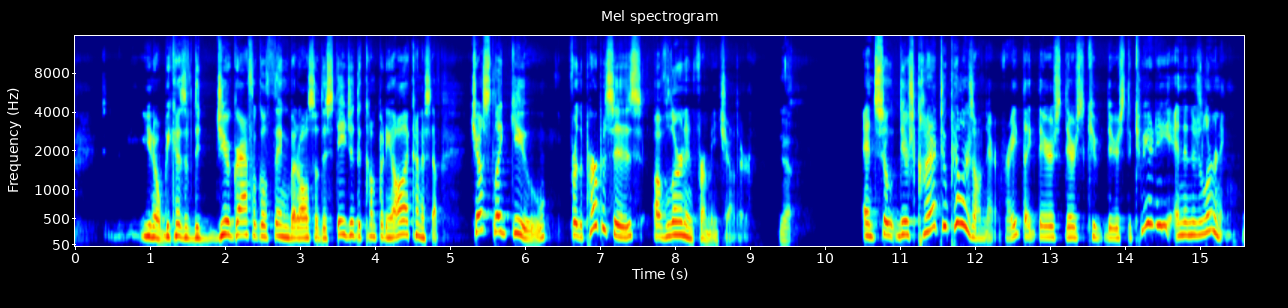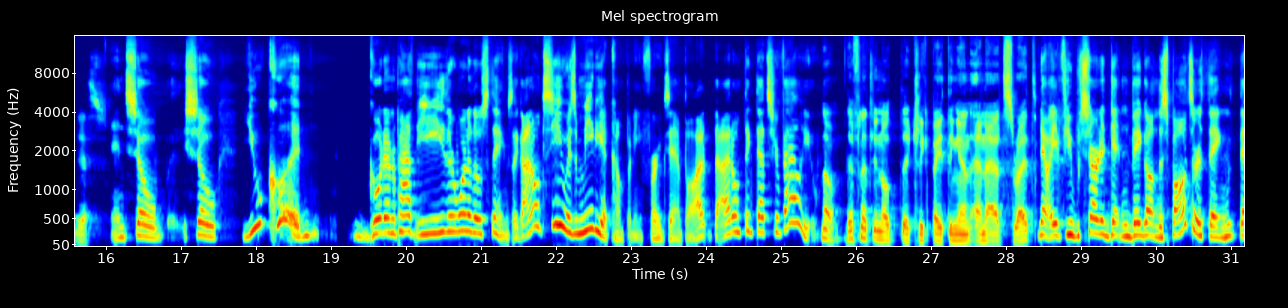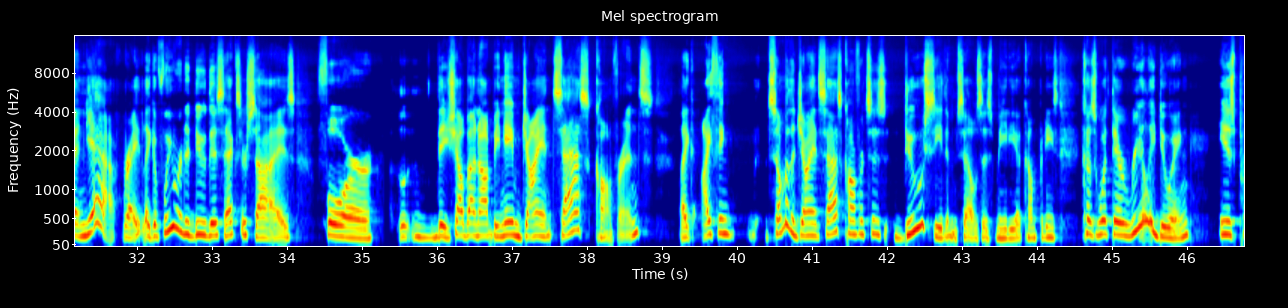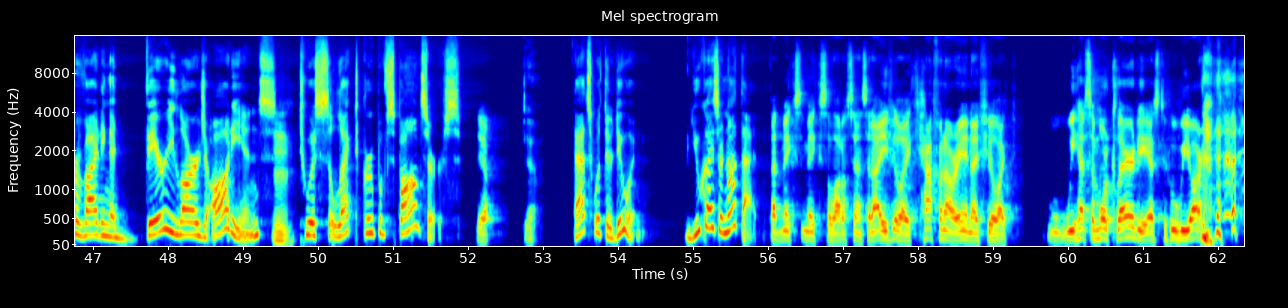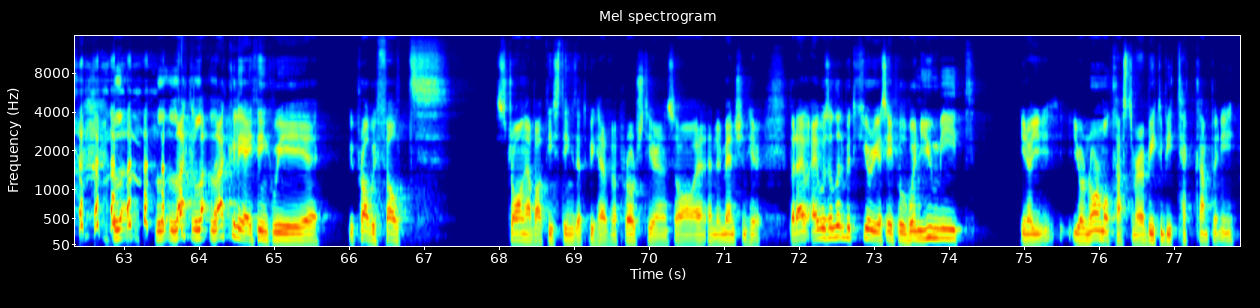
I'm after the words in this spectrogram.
you know, because of the geographical thing, but also the stage of the company, all that kind of stuff, just like you for the purposes of learning from each other. Yeah. And so there's kind of two pillars on there, right? Like there's there's there's the community and then there's learning. Yes. And so, so you could go down a path, either one of those things. Like, I don't see you as a media company, for example. I, I don't think that's your value. No, definitely not the clickbaiting and, and ads, right? Now, if you started getting big on the sponsor thing, then yeah, right? Like, if we were to do this exercise for the shall not be named giant SaaS conference, like, I think some of the giant SaaS conferences do see themselves as media companies because what they're really doing is providing a very large audience to a select group of sponsors. Yeah. Yeah. That's what they're doing. You guys are not that. That makes makes a lot of sense. And I feel like half an hour in, I feel like we have some more clarity as to who we are. Lu- luck, lu- luckily, I think we uh, we probably felt strong about these things that we have approached here and so and, and mentioned here. But I, I was a little bit curious, April, when you meet, you know, you, your normal customer, a B two B tech company,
